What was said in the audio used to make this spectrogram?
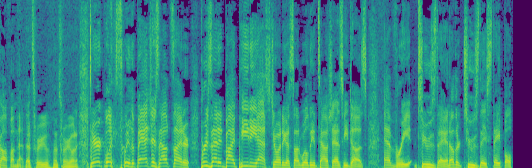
off on that. That's where you. That's where you want it. Derek Blakeslee, the Badgers outsider, presented by PDS, joining us on Wildy and Tausch as he does every Tuesday. Another Tuesday staple.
